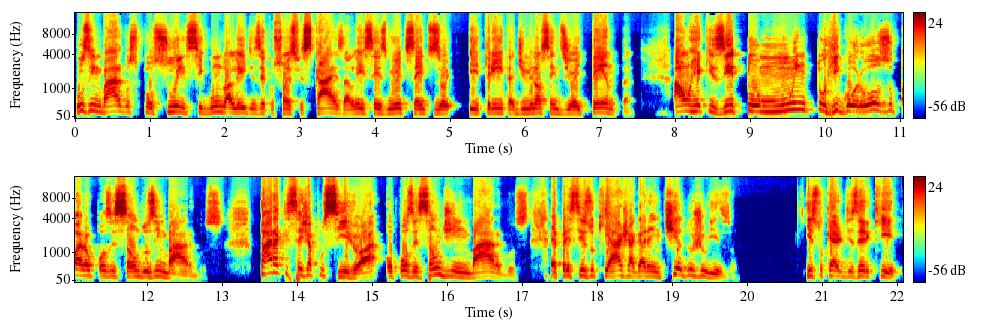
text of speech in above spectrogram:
Os embargos possuem, segundo a Lei de Execuções Fiscais, a Lei 6.830 de 1980, há um requisito muito rigoroso para a oposição dos embargos. Para que seja possível a oposição de embargos, é preciso que haja a garantia do juízo. Isso quer dizer que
